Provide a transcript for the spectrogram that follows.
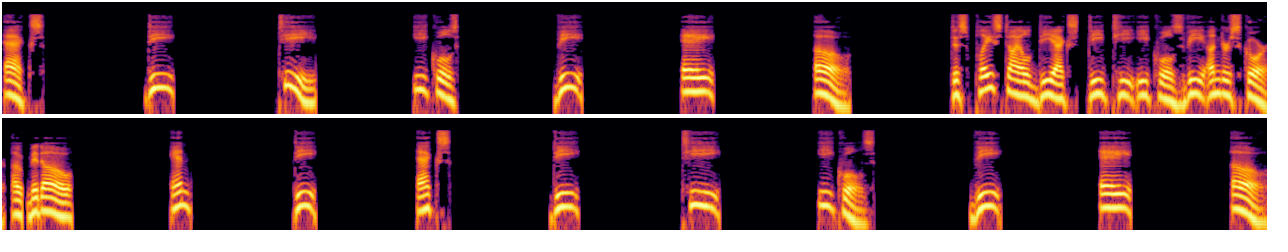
x d t equals v a O. Display style dx dt equals v underscore a mid O and d x d t equals v a O.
